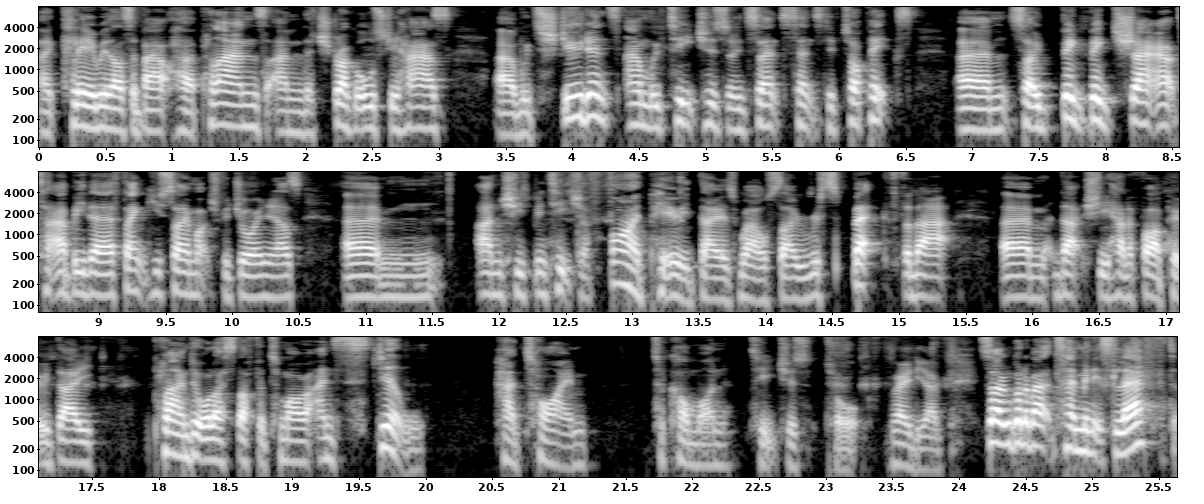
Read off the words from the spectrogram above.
uh, clear with us about her plans and the struggles she has uh, with students and with teachers and sensitive topics. Um, so big, big shout out to Abby there. Thank you so much for joining us. Um, and she's been teaching a five period day as well. So respect for that, um, that she had a five period day, planned all her stuff for tomorrow and still had time to come on Teachers Talk Radio. So we've got about 10 minutes left.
